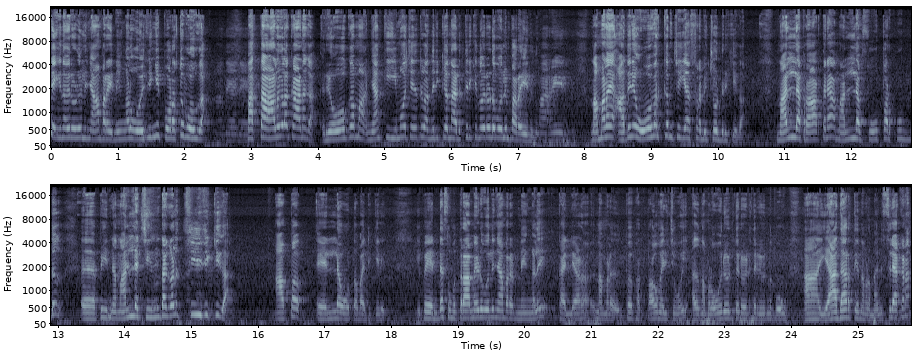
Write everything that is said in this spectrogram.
ചെയ്യുന്നവരോട് ഞാൻ പറയും നിങ്ങൾ ഒരുങ്ങി പുറത്തു പോവുക. പത്ത് ആളുകളെ കാണുക. രോഗമാ ഞാൻ കീമോ ചെയ്തിട്ട് വന്നിരിക്കുന്ന അടുത്തിരിക്കുന്നവരോട് പോലും പറയരുത്. നമ്മളെ അതിനെ ഓവർകം ചെയ്യാൻ ശ്രമിച്ചുകൊണ്ടിരിക്കുക നല്ല പ്രാർത്ഥന നല്ല സൂപ്പർ ഫുഡ് പിന്നെ നല്ല ചിന്തകൾ ചിരിക്കുക അപ്പം എല്ലാം ഓട്ടോമാറ്റിക്കലി. ഇപ്പോൾ എന്റെ സുമുത്രാമ്മയോട് പോലും ഞാൻ പറഞ്ഞു നിങ്ങൾ കല്യാണം നമ്മൾ ഇപ്പോൾ ഭർത്താവ് മരിച്ചു പോയി അത് നമ്മൾ ഓരോരുത്തർ ഓരോരുത്തർ ഇരുന്ന് പോകും ആ യാഥാർത്ഥ്യം നമ്മൾ മനസ്സിലാക്കണം.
